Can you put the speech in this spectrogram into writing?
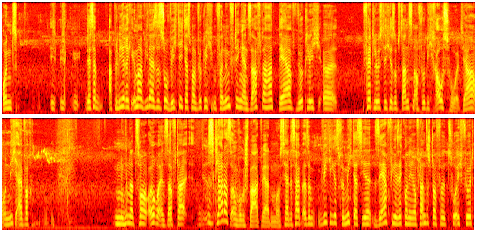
Und ich, ich, deshalb appelliere ich immer wieder, es ist so wichtig, dass man wirklich einen vernünftigen Entsafter hat, der wirklich äh, fettlösliche Substanzen auch wirklich rausholt, ja, und nicht einfach einen 100, 200 Euro Entsafter, ist klar, dass irgendwo gespart werden muss. Ja, deshalb, also wichtig ist für mich, dass ihr sehr viele sekundäre Pflanzenstoffe zu euch führt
